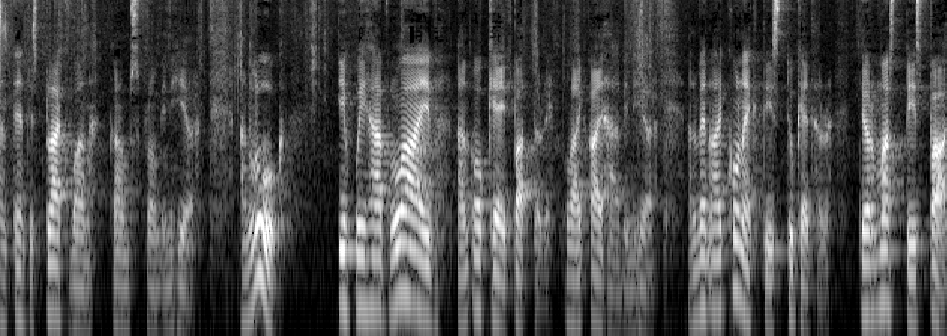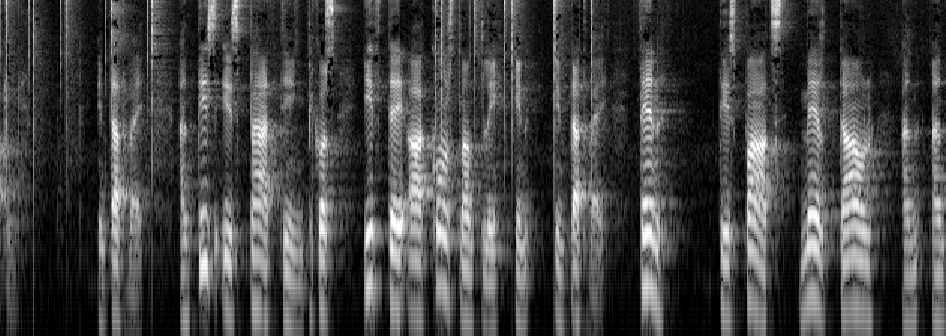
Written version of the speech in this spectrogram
and then this black one comes from in here. And look if we have live and okay battery like I have in here. And when I connect these together there must be sparking in that way. And this is bad thing because if they are constantly in in that way then these parts melt down and and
